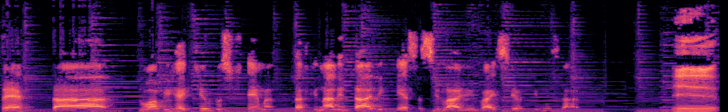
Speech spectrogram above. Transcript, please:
certo, da do objetivo do sistema, da finalidade que essa silagem vai ser utilizada. É,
